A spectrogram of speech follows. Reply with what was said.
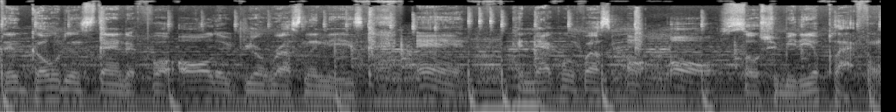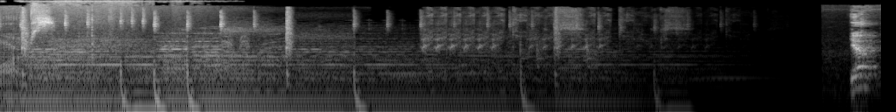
the golden standard for all of your wrestling needs, and connect with us on all social media platforms. Yep.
